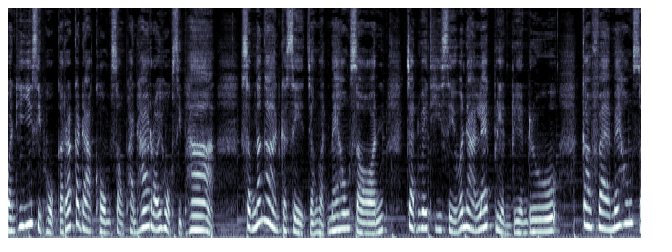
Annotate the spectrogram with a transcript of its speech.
วันที่ 26 กรกฎาคม 2565 สำนักงานเกษตรจังหวัดแม่ฮ่องสอน จัดเวทีเสวนาแลกเปลี่ยนเรียนรู้ กาแฟแม่ฮ่องส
